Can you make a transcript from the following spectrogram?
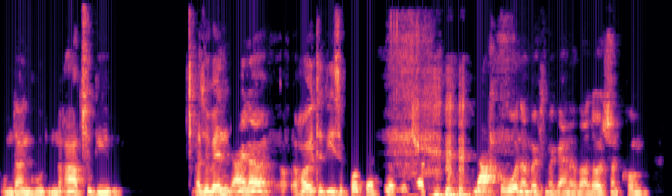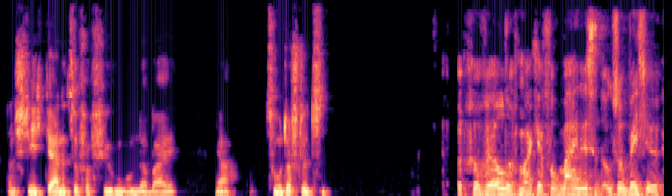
um da einen guten Rat zu geben. Also wenn einer heute diese Podcast hört und sagt, nach Corona möchten wir gerne nach Deutschland kommen, dann stehe ich gerne zur Verfügung, um dabei ja, zu unterstützen. Geweldig, maar ja, voor mij is het ook zo'n beetje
